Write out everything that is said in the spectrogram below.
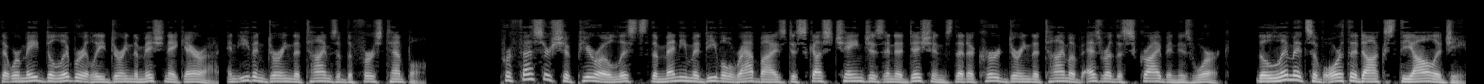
that were made deliberately during the Mishnaic era, and even during the times of the First Temple. Professor Shapiro lists the many medieval rabbis discuss changes and additions that occurred during the time of Ezra the scribe in his work, The Limits of Orthodox Theology,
